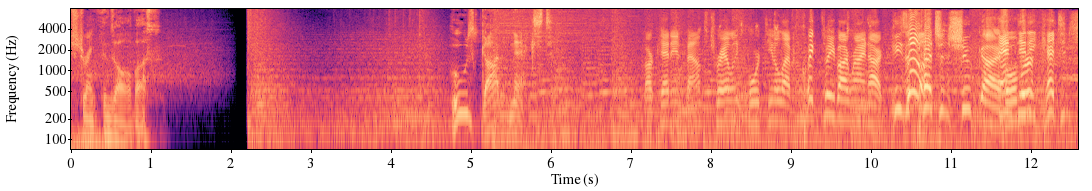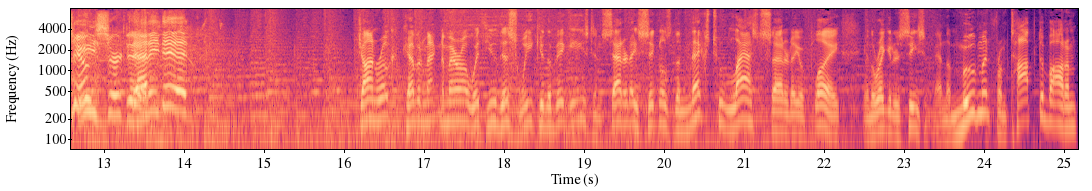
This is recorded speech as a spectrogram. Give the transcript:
strengthens all of us. Who's got next? Marquette inbounds, trailing 14-11. Quick three by Reinhardt. He's a catch and shoot guy, And Homer. did he catch and shoot? He sure did. That he did. John Rooke, Kevin McNamara with you this week in the Big East, and Saturday signals the next to last Saturday of play in the regular season. And the movement from top to bottom,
